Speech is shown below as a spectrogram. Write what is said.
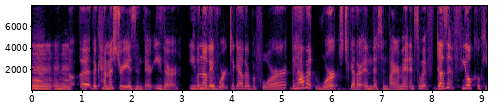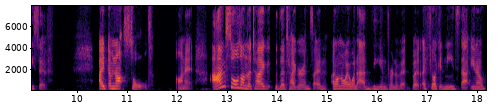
Mm-hmm. So the the chemistry isn't there either. Even though they've worked together before, they haven't worked together in this environment, and so it doesn't feel cohesive. I, I'm not sold on it. I'm sold on the tiger the tiger inside. I don't know why I want to add the in front of it, but I feel like it needs that, you know,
